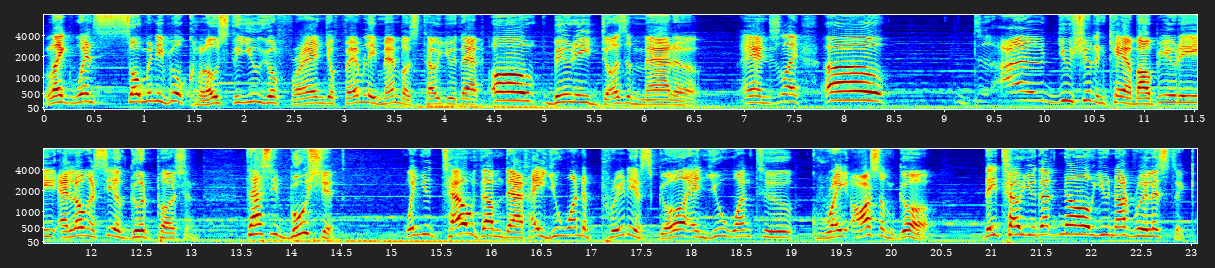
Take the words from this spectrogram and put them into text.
Like when so many people close to you, your friend, your family members tell you that, oh, beauty doesn't matter. And it's like, oh, I, uh, you shouldn't care about beauty as long as you're a good person. That's it bullshit. When you tell them that, hey, you want the prettiest girl and you want to great awesome girl, they tell you that no, you're not realistic.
